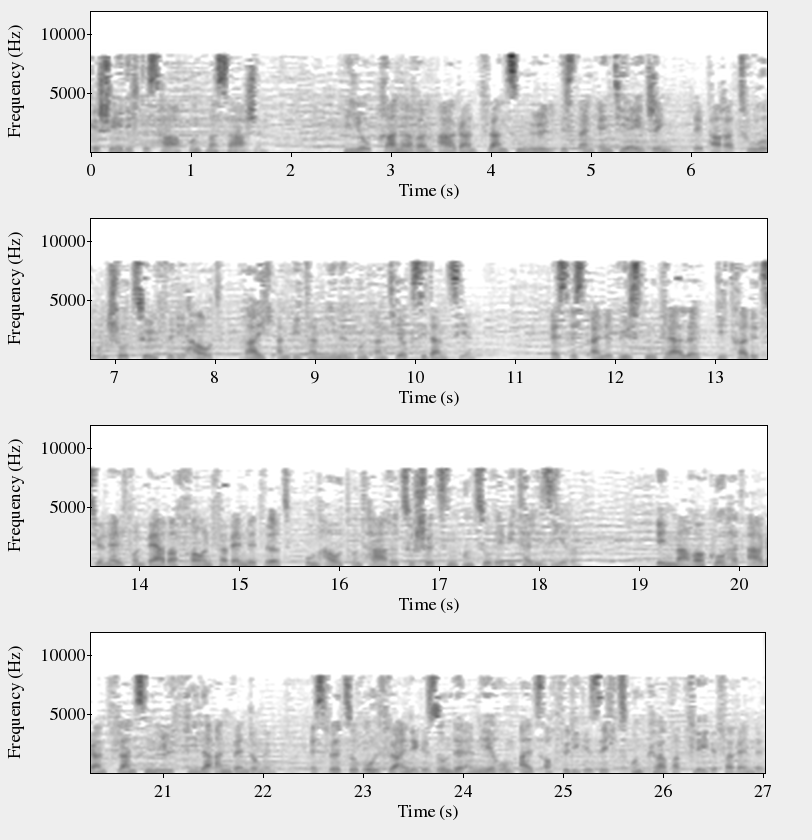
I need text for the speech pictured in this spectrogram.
geschädigtes Haar und Massagen. Bio-Pranarum Argan Pflanzenöl ist ein Anti-Aging, Reparatur- und Schutzöl für die Haut, reich an Vitaminen und Antioxidantien. Es ist eine Wüstenperle, die traditionell von Berberfrauen verwendet wird, um Haut und Haare zu schützen und zu revitalisieren. In Marokko hat Argan-Pflanzenöl viele Anwendungen. Es wird sowohl für eine gesunde Ernährung als auch für die Gesichts- und Körperpflege verwendet.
